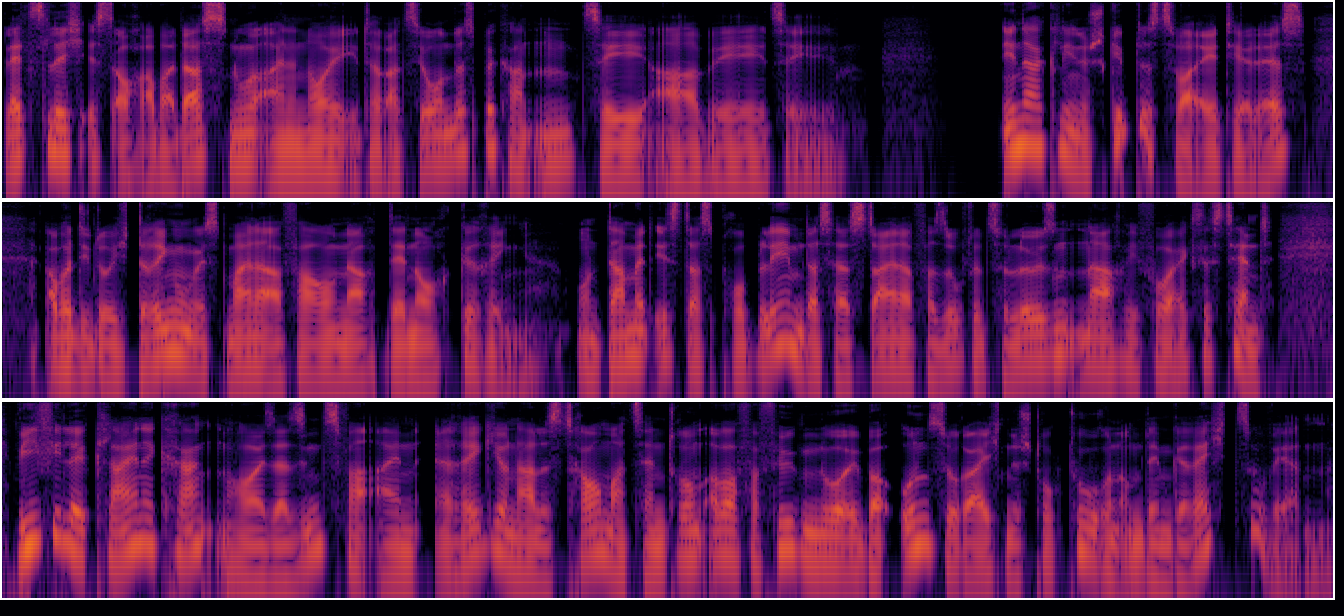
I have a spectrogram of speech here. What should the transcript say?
Letztlich ist auch aber das nur eine neue Iteration des bekannten CABC. Innerklinisch gibt es zwar ATLS, aber die Durchdringung ist meiner Erfahrung nach dennoch gering. Und damit ist das Problem, das Herr Steiner versuchte zu lösen, nach wie vor existent. Wie viele kleine Krankenhäuser sind zwar ein regionales Traumazentrum, aber verfügen nur über unzureichende Strukturen, um dem gerecht zu werden?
